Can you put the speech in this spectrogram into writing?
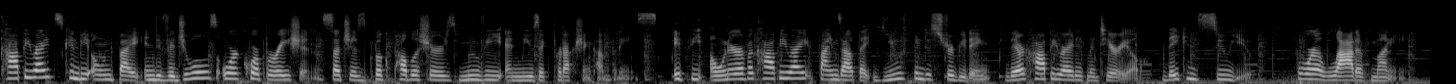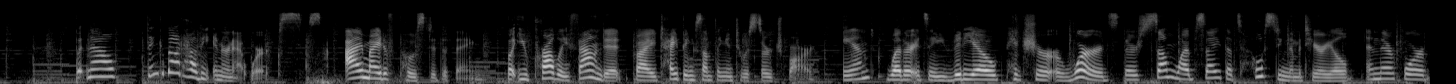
Copyrights can be owned by individuals or corporations, such as book publishers, movie, and music production companies. If the owner of a copyright finds out that you've been distributing their copyrighted material, they can sue you for a lot of money. But now, think about how the internet works. I might have posted the thing, but you probably found it by typing something into a search bar. And whether it's a video, picture, or words, there's some website that's hosting the material and therefore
